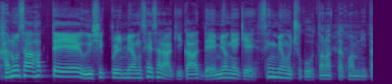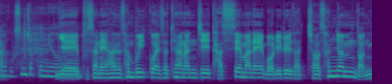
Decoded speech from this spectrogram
간호사 학대의 의식불명 3살 아기가 4명에게 생명을 주고 떠났다고 합니다. 결국 숨졌군요. 예, 부산의 한 산부인과에서 태어난 지 닷새 만에 머리를 다쳐 3년 넘,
